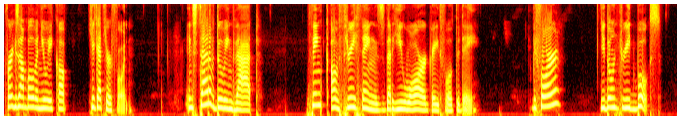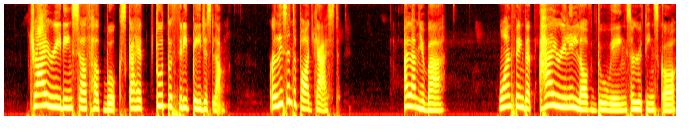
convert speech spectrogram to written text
For example, when you wake up, you get your phone. Instead of doing that, think of three things that you are grateful today. Before, you don't read books. Try reading self-help books kahit 2 to 3 pages lang. Or listen to podcast. Alam niyo ba, one thing that I really love doing sa routines ko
